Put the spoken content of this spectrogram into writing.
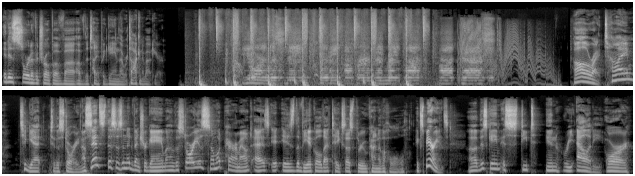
it is sort of a trope of uh, of the type of game that we're talking about here. You're listening to the Upper Memory Block podcast. All right, time to get to the story. Now, since this is an adventure game, uh, the story is somewhat paramount as it is the vehicle that takes us through kind of the whole experience. Uh, this game is steeped in reality, or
